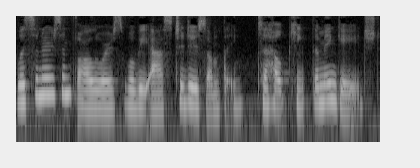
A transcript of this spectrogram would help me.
listeners and followers will be asked to do something to help keep them engaged,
